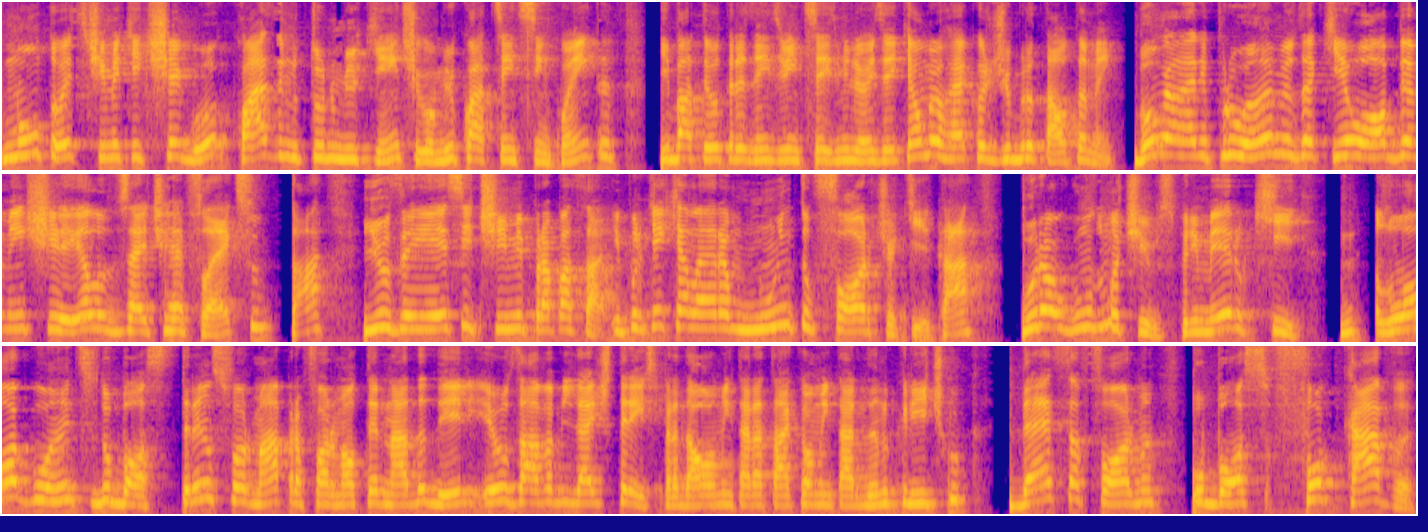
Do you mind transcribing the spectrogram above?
montou esse time aqui que chegou quase no turno 1500. Chegou 1450 e bateu 326 milhões aí, que é o meu recorde de brutal também. Bom, galera, e pro Amius aqui eu obviamente tirei ela do set reflexo, tá? E usei esse time pra passar. E por que que ela era muito forte aqui, tá? Por alguns motivos. Primeiro que Logo antes do boss transformar para a forma alternada dele, eu usava a habilidade 3 para dar aumentar ataque e aumentar dano crítico. Dessa forma, o boss focava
